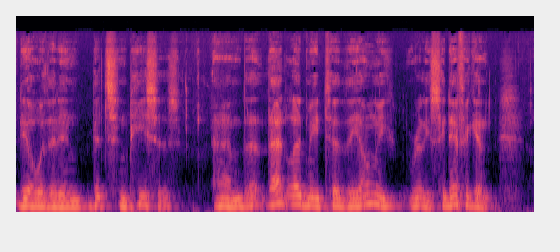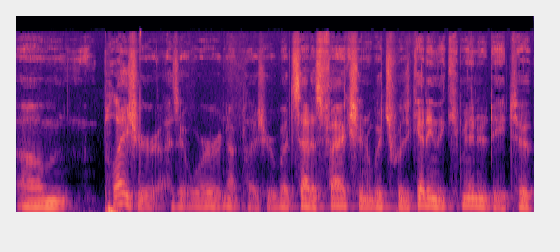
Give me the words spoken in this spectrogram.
deal with it in bits and pieces. And that led me to the only really significant um, pleasure, as it were, not pleasure, but satisfaction, which was getting the community to,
